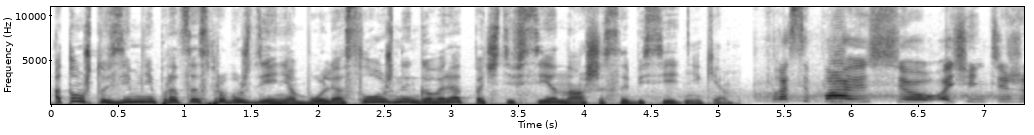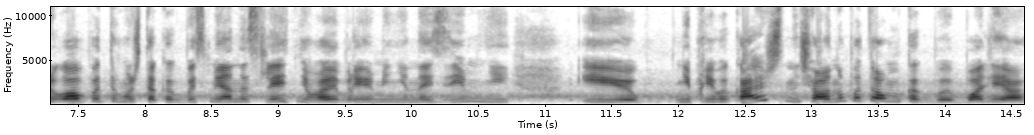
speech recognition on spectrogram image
О том, что зимний процесс пробуждения более сложный, говорят почти все наши собеседники. Просыпаюсь э, очень тяжело, потому что как бы смена с летнего времени на зимний, и не привыкаешь сначала, но потом как бы более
